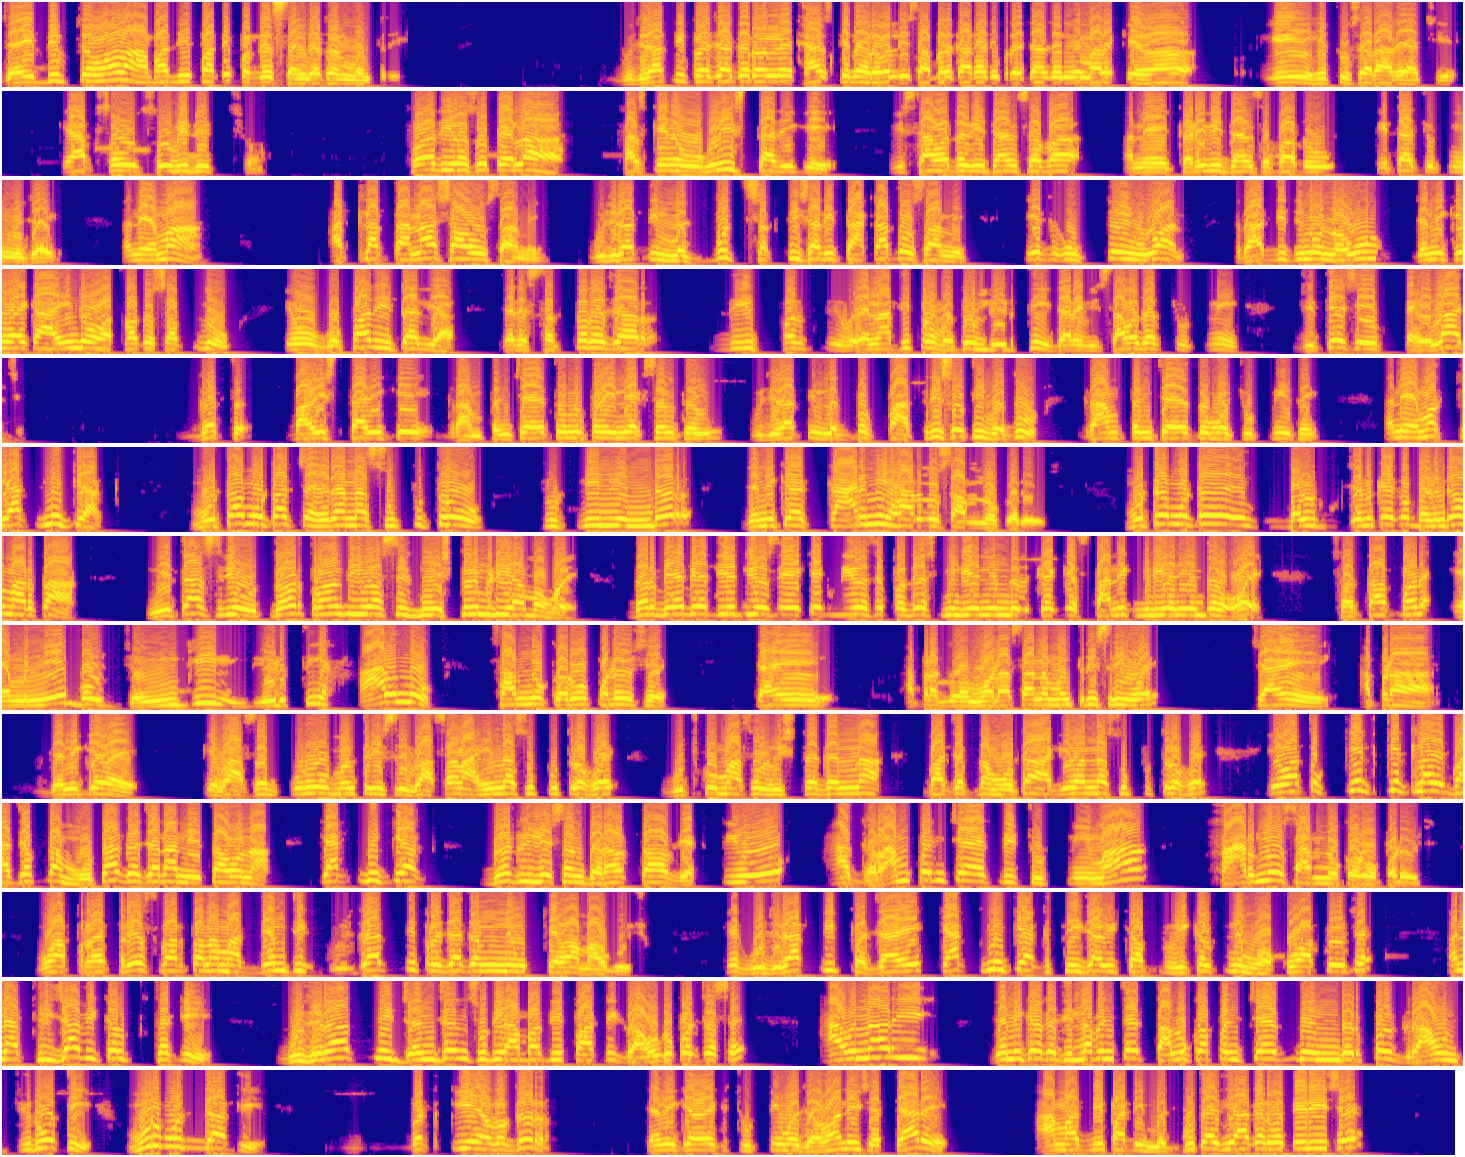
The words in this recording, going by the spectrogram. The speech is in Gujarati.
જયદીપ ચૌહાણ, આમ આદમી પાર્ટી પ્રદેશ સંગઠન મંત્રી. ગુજરાતી પ્રજાજનોને ખાસ કરીને અરવલ્લી, સાબરકાંઠાની પ્રજાજનને મારે કહેવા એ હેતુસર આવ્યા છીએ કે આપ સૌ સુવિદિત છો. થોડા દિવસો પહેલા, ખાસ કરીને ઓગણીસ તારીખે વિસાવદર વિધાનસભા અને કડી વિધાનસભાનું પેટા ચૂંટણી યોજાઈ અને એમાં આટલા તાનાશાઓ સામે, ગુજરાતની મજબૂત શક્તિશાળી તાકાતો સામે એક ઉગતો યુવાન રાજનીતિનો નવું જેને કહેવાય કે આઈનો અથવા તો સપનું એવો ગોપાલ ઇટાલિયા જ્યારે સત્તર હજાર એનાથી પણ વધુ લીડથી જ્યારે વિસાવદર ચૂંટણી જીતે છે એ પહેલા જ ગત બાવીસ તારીખે ગ્રામ પંચાયતોનું પણ ઇલેક્શન થયું. ગુજરાતની લગભગ પાંત્રીસોથી વધુ ગ્રામ પંચાયતોમાં ચૂંટણી થઈ. અને એમાં ક્યાંક ને ક્યાંક મોટા મોટા ચહેરાના સુપુત્રો ચૂંટણીની અંદર જેને કે કારમી હારનો સામનો કર્યો છે. મોટા મોટા જેને કે બણગા મારતા નેતાશ્રીઓ દર ત્રણ દિવસે નેશનલ મીડિયામાં હોય. દર બે બે દિવસે એક એક દિવસે પ્રદેશ મીડિયાની અંદર કે સ્થાનિક મીડિયાની અંદર હોય, છતાં પણ એમને બહુ જંગી લીડથી હારનો સામનો કરવો પડ્યો છે. ચાહે આપણા મોડાસાના મંત્રી શ્રી હોય, ચાહે આપણા જેને કહેવાય કે વાસણ પૂર્વ મંત્રી શ્રી વાસણ આહિરના સુપુત્ર હોય, ગુજકો માસોલ વિસનગરના ભાજપના મોટા આગેવાનના સુપુત્ર હોય, એવા તો કેટ કેટલાય ભાજપના મોટા ગજાના નેતાઓના ક્યાંક ને ક્યાંક બ્લડ રિલેશન ધરાવતા વ્યક્તિઓ આ ગ્રામ પંચાયતની ચૂંટણીમાં હારનો સામનો કરવો પડ્યો છે. હું આ પ્રેસ વાર્તાના માધ્યમથી ગુજરાતની પ્રજાજનને હું કહેવા માંગુ છું કે ગુજરાતની પ્રજાએ ક્યાંક ક્યાંક ત્રીજા વિકલ્પ, વિકલ્પને મોકો આપ્યો છે અને આ ત્રીજા વિકલ્પ થકી ગુજરાતની જન જન સુધી આમ આદમી પાર્ટી ગ્રાઉન્ડ ઉપર જશે. આવનારી, જેને કે જિલ્લા પંચાયત, તાલુકા પંચાયતની અંદર પણ ગ્રાઉન્ડ ઝીરોથી, મૂળ મુદ્દાથી ભટકીએ વગર, જેને કહેવાય કે ચૂંટણીમાં જવાની છે, ત્યારે આમ આદમી પાર્ટી મજબૂતાઈથી આગળ વધી રહી છે.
